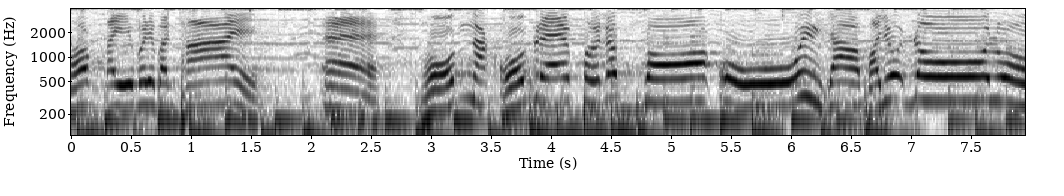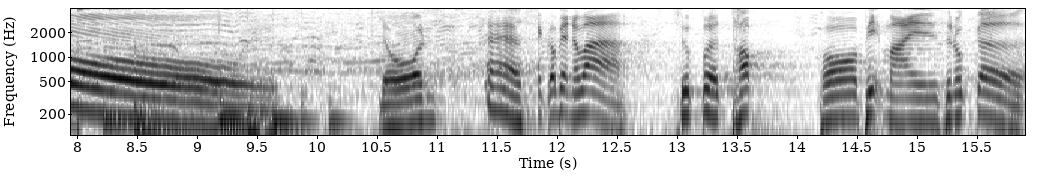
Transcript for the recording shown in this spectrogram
ท้องตีบริบันทายแหมโหมหนักโหมแรงเปิดแล้วศอกโอ้ยเจ้าพายุโดนโอ้ยโดนแหมก็เป็นนะว่าซูเปอร์ท็อป พอพิมายสนุกเกอร์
